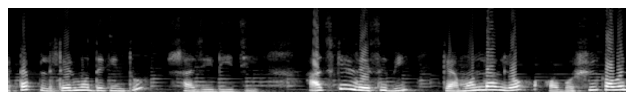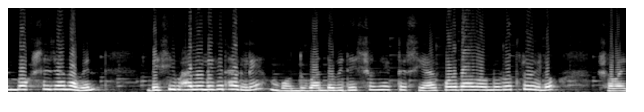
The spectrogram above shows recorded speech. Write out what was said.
একটা প্লেটের মধ্যে কিন্তু সাজিয়ে দিয়েছি। আজকের রেসিপি কেমন লাগল অবশ্যই কমেন্ট বক্সে জানাবেন। বেশি ভালো লেগে থাকলে বন্ধু বান্ধবীদের সঙ্গে একটা শেয়ার করে দেওয়ার অনুরোধ রইল। সবাই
